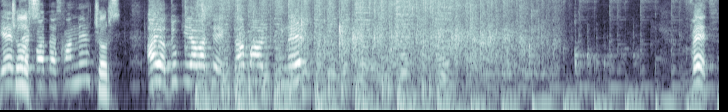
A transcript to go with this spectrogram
եւ ձեր պատասխանն է 4 Այո, դուք իրավացի եք։ Սա բարություններ։ Վեց։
